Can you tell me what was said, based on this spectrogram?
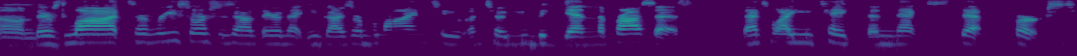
um, there's lots of resources out there that you guys are blind to until you begin the process. That's why you take the next step first.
